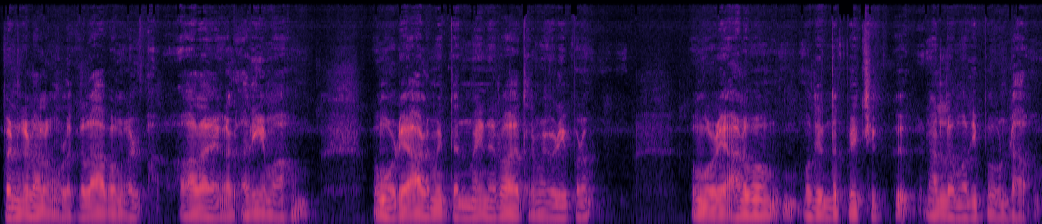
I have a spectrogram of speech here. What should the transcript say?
பெண்களால் உங்களுக்கு லாபங்கள் ஆதாயங்கள் அதிகமாகும். உங்களுடைய ஆளுமைத்தன்மை நிர்வாகத்திறமை வெளிப்படும். உங்களுடைய அனுபவம் முதிர்ந்த பேச்சுக்கு நல்ல மதிப்பு உண்டாகும்.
